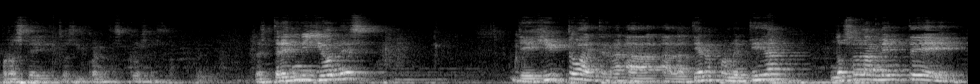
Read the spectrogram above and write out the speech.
prosélitos y cuantas cosas. Entonces, 3 millones de Egipto a, la tierra prometida, no solamente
